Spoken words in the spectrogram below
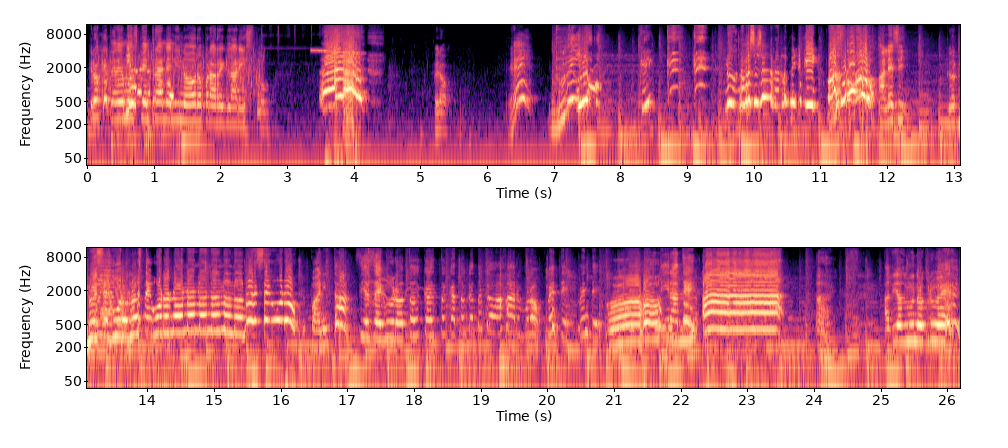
creo que tenemos que entrar en el inodoro para arreglar esto. ¡Ah! Pero. ¿Eh? ¿Ludi? ¿Qué? ¿Qué? ¿Qué? No, no vas a saber lo que hay aquí. ¡Bajo, bajo! Alessi. Creo que No es seguro, no es seguro, no, no, no, no, no, no, no es seguro. Panita, sí es seguro. Toca, toca, toca, toca bajar, bro. Vente, vente. Oh. Tírate. ¡Ah! Adiós, mundo cruel.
